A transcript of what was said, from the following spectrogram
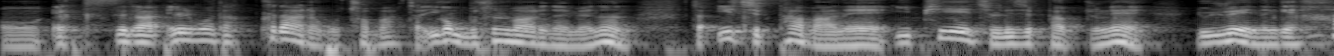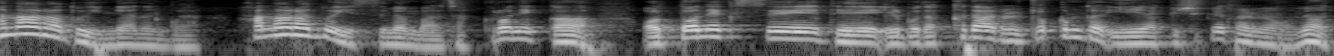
어, x가 1보다 크다라고 쳐봐. 자, 이건 무슨 말이냐면은, 자, 이 집합 안에, 이 p의 진리 집합 중에 유주에 있는 게 하나라도 있냐는 거야. 하나라도 있으면 맞아. 그러니까, 어떤 x에 대해 1보다 크다를 조금 더 이해하기 쉽게 설명하면,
